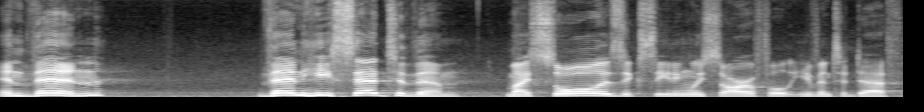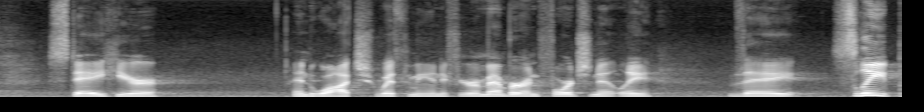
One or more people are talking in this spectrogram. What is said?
And then, then he said to them, My soul is exceedingly sorrowful, even to death. Stay here and watch with me. And if you remember, unfortunately, they sleep.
